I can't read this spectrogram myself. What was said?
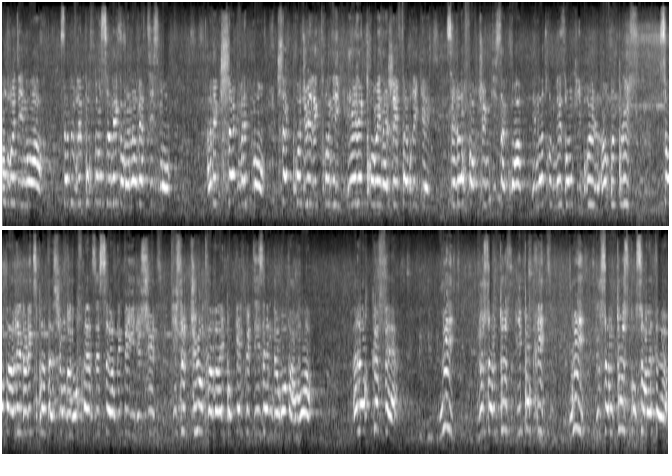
Vendredi noir, ça devrait pourtant sonner comme un avertissement. Avec chaque vêtement, chaque produit électronique et électroménager fabriqué, c'est leur fortune qui s'accroît et notre maison qui brûle un peu plus. Sans parler de l'exploitation de nos frères et sœurs des pays du Sud qui se tuent au travail pour quelques dizaines d'euros par mois. Alors que faire? Oui, nous sommes tous hypocrites. Oui, nous sommes tous consommateurs.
